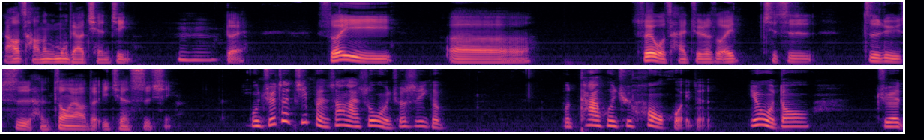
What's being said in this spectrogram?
然后朝那个目标前进。嗯哼，对，所以呃，所以我才觉得说，诶，其实自律是很重要的一件事情。我觉得基本上来说，我就是一个不太会去后悔的，因为我都觉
